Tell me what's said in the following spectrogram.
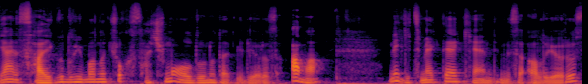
yani saygı duymanın çok saçma olduğunu da biliyoruz ama ne gitmekten kendimizi alıyoruz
